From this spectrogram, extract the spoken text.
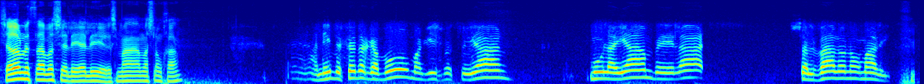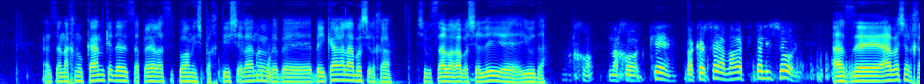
שלום לסבא שלי, אלי הירש, מה, מה שלומך? אני בסדר גמור, מרגיש מצוין, מול הים, באילת, שלווה לא נורמלית. אז אנחנו כאן כדי לספר על הסיפור המשפחתי שלנו, ובעיקר על אבא שלך, שהוא סבא רבא שלי, אה, יהודה. נכון, נכון, כן. בבקשה, מה רצית לשאול? אז אה, אבא שלך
